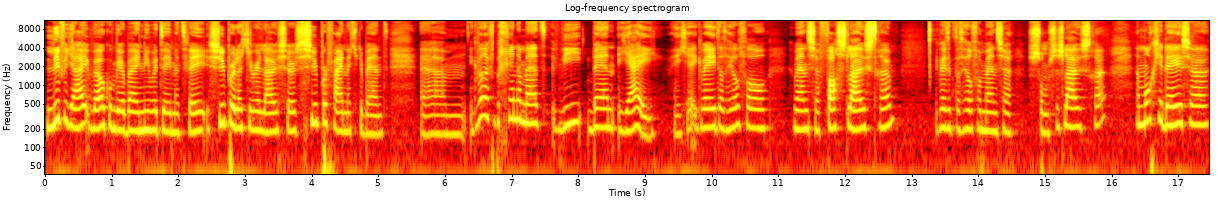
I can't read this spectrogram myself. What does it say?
lieve jij, welkom weer bij een nieuwe Thema 2. Super dat je weer luistert. Super fijn dat je er bent. Um, ik wil even beginnen met wie ben jij? Weet je, ik weet dat heel veel mensen vast luisteren. Ik weet ook dat heel veel mensen soms eens luisteren. En mocht je deze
